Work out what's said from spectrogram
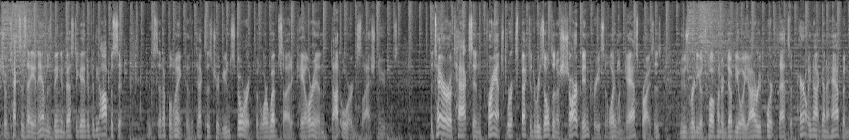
show Texas A&M is being investigated for the opposite. We've set up a link to the Texas Tribune story. Go to our website at klrn.org/news. The terror attacks in France were expected to result in a sharp increase in oil and gas prices. News Radio 1200 WOAI reports that's apparently not going to happen.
